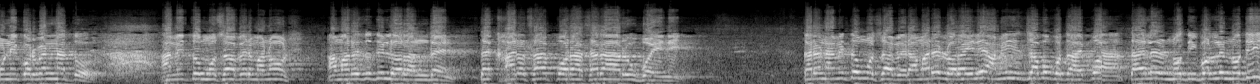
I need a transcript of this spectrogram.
মনে করবেন না তো? আমি তো মোসাফের মানুষ, আমারে যদি লড়ান দেন, তা খারসা পড়া ছাড়া আর উপায় নেই। কারণ আমি তো মোসাফের, আমারে লড়াইলে আমি যাব কোথায়? তাহলে নদী বললে নদী,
